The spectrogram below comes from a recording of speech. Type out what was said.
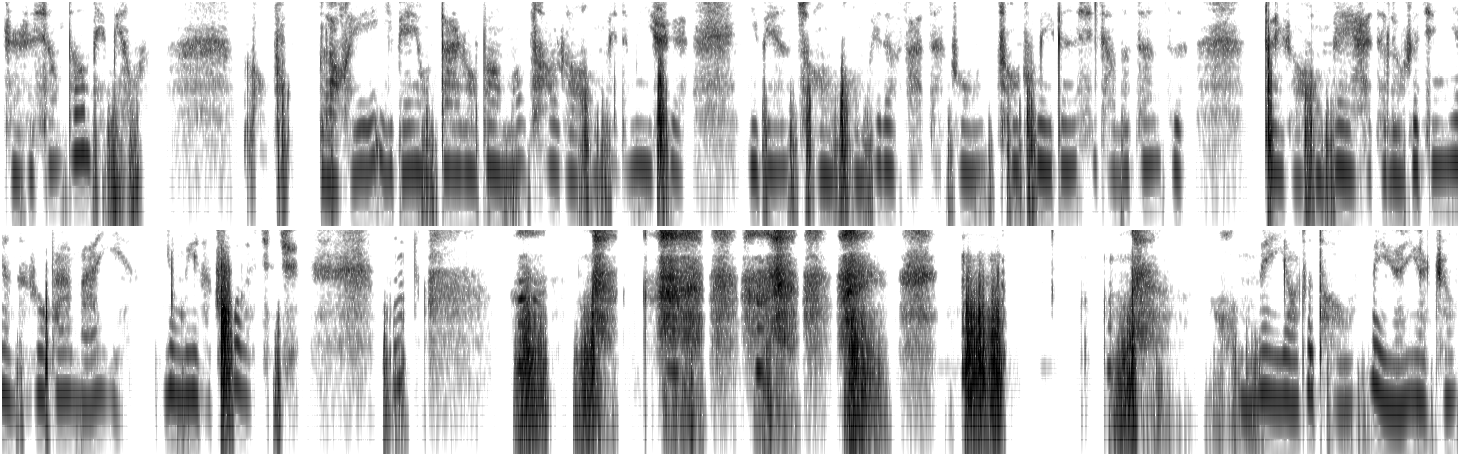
真是相当美妙啊！老婆。老黑一边用大肉棒猛操着红妹的蜜穴，一边从红妹的发簪中抽出一根细长的簪子，对着红妹还在流着精液的肉巴马眼用力的戳了进去。红妹摇着头，媚圆圆睁。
